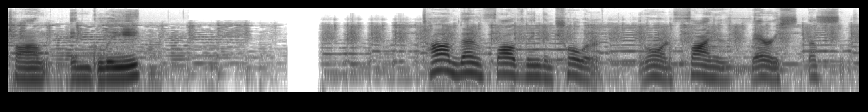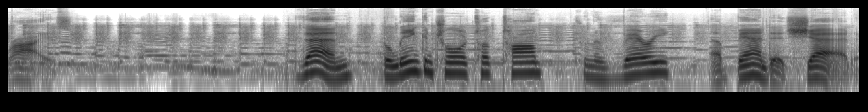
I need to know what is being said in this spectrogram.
Tom in glee. Tom then followed the Controller in order to find his very special surprise. Then, the lean controller took Tom to a very abandoned shed.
